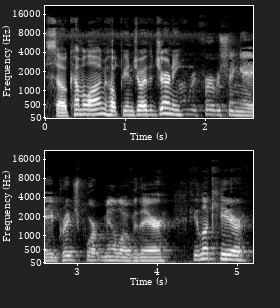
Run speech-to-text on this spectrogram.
So come along, hope you enjoy the journey. I'm refurbishing a Bridgeport mill over there. If you look here,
